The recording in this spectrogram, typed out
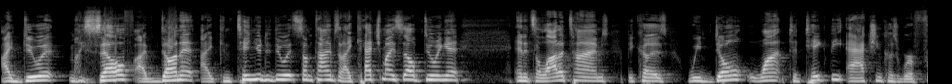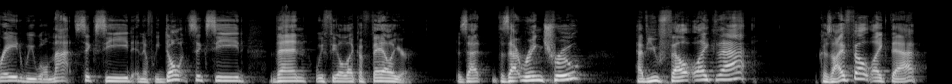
I do it myself. I've done it. I continue to do it sometimes, and I catch myself doing it. And it's a lot of times because we don't want to take the action because we're afraid we will not succeed. And if we don't succeed, then we feel like a failure. Does that, does that ring true? Have you felt like that? Because I felt like that.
